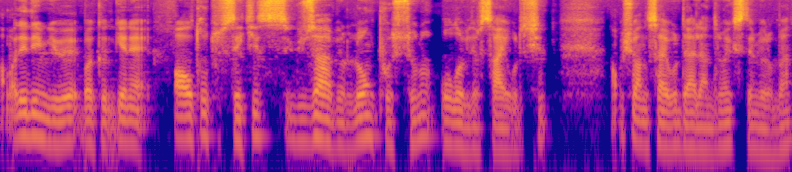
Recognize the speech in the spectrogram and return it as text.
Ama dediğim gibi bakın gene 6.38 güzel bir long pozisyonu olabilir Cyber için. Ama şu anda Cyber değerlendirmek istemiyorum ben.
